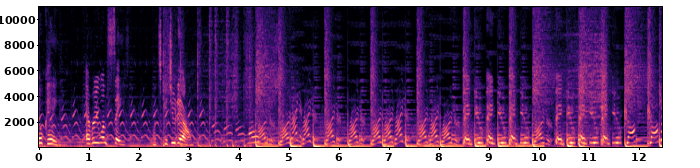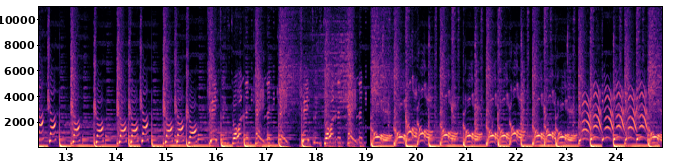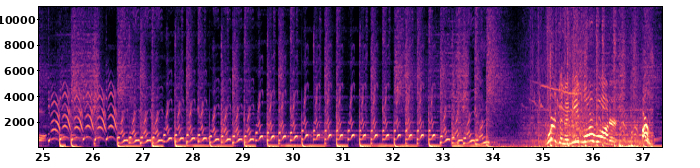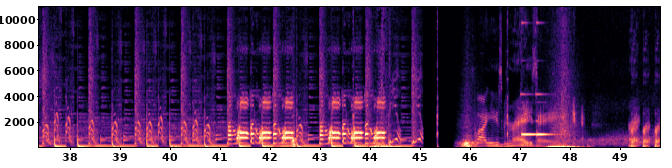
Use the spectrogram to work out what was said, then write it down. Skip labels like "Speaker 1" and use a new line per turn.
okay. Everyone's safe. Let's get you down. Gonna need more water.
That's why he's crazy.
